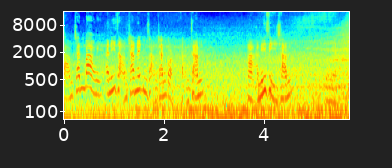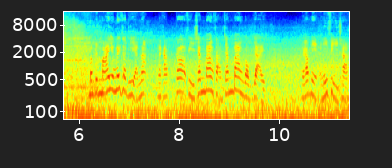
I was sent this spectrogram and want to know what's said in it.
สามชั้นบ้างนี่อันนี้สามชั้นให้ดูสามชั้นก่อนสามชั้นอะอันนี้สี่ชั้นเป็นไงมันเป็นไม้ยังไม่เสถียรนะนะครับ ก็สี่ชั้นบ้างสามชั้นบ้างดอกใหญ่นะครับนี่อันนี้สี่ชั้น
